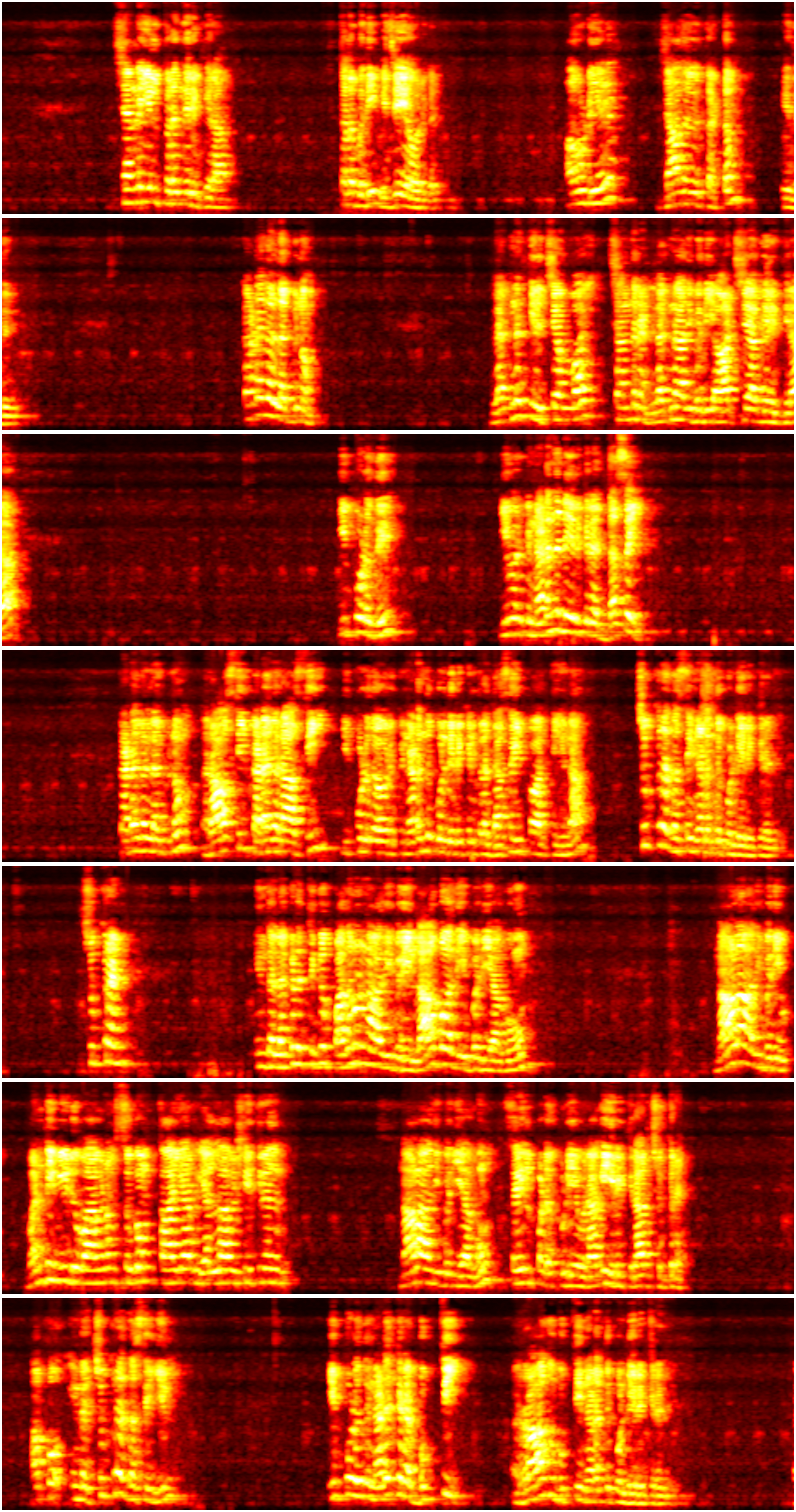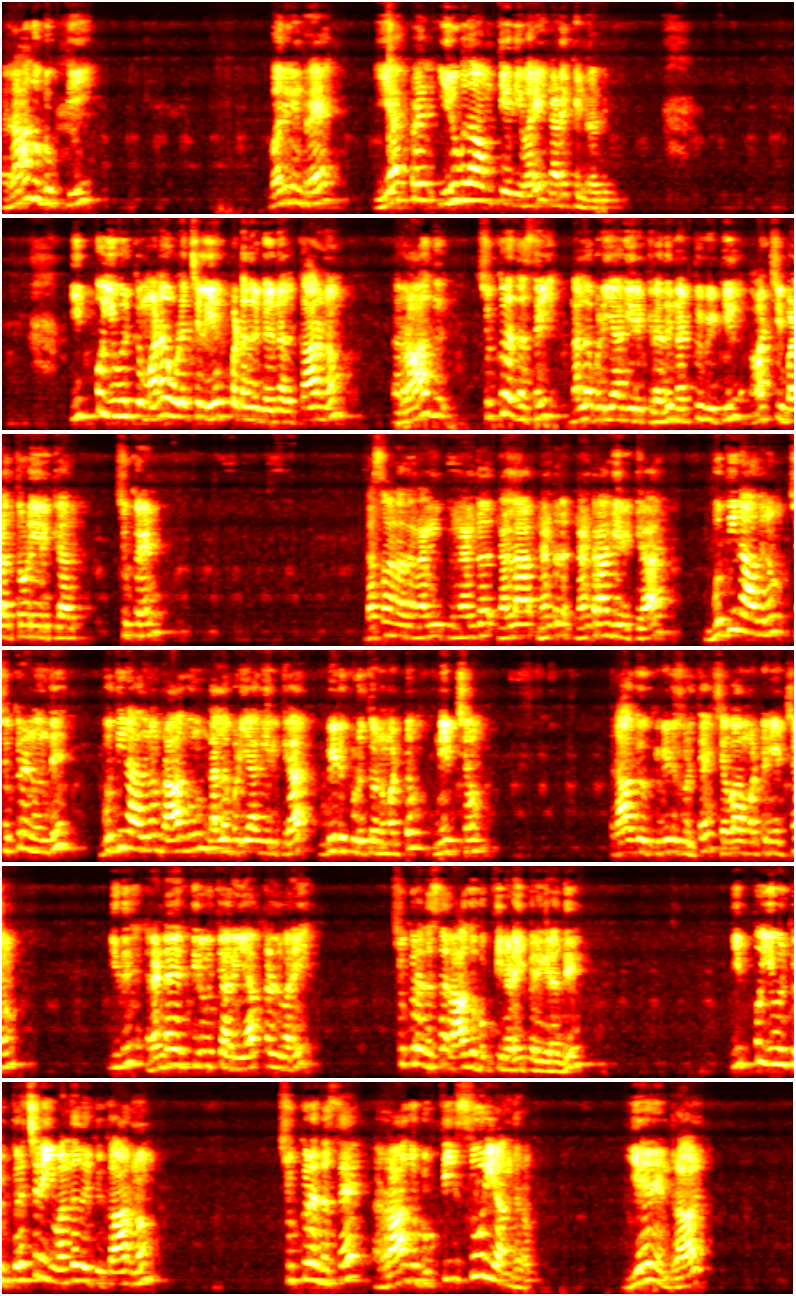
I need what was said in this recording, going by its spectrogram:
சென்னையில் பிறந்திருக்கிறார். தளபதி விஜய் அவர்கள். அவருடைய ஜாதக கட்டம் இது. கடக லக்னம். லக்னத்தில் செவ்வாய் சந்திரன் லக்னாதிபதி ஆட்சியாக இருக்கிறார். இப்பொழுது இவருக்கு நடந்து இருக்கிற தசை கடக லக்னம் ராசி கடக ராசி இப்பொழுது அவருக்கு நடந்து கொண்டிருக்கின்ற தசை பார்த்தீங்கன்னா சுக்கர தசை நடந்து கொண்டிருக்கிறது. சுக்கரன் இந்த லக்னத்துக்கு பதினொன்னாதிபதி லாபாதிபதியாகவும் நாலாதிபதி வண்டி வீடு வாகனம் சுகம் தாயார் எல்லா விஷயத்திலும் நாலாதிபதியாகவும் செயல்படக்கூடியவராக இருக்கிறார் சுக்கிரன். அப்போ இந்த சுக்கிர தசையில் இப்பொழுது நடக்கிற புக்தி ராகு புக்தி நடந்து கொண்டிருக்கிறது. ராகு புக்தி வருகின்ற ஏப்ரல் இருபதாம் தேதி வரை நடக்கின்றது. இப்போ இவருக்கு மன உளைச்சல் ஏற்பட்டதற்கு காரணம் ராகு சுக்கிர தசை நல்லபடியாக இருக்கிறது. நட்பு வீட்டில் ஆட்சி பலத்தோடு இருக்கிறார் சுக்கிரன். தசாநாதன் நன்று நல்லா நன்று நன்றாக இருக்கிறார். புத்திநாதனும் சுக்கிரன் வந்து புத்திநாதனும் ராகுவும் நல்லபடியாக இருக்கிறார். வீடு கொடுத்தவன் மட்டும் நீட்சம். ராகுவுக்கு வீடு கொடுத்த செவ்வாய் மட்டும் நீட்சம். இது ரெண்டாயிரத்தி இருபத்தி ஆறு ஏப்ரல் வரை சுக்கரதச ராகு புக்தி நடைபெறுகிறது. இப்போ இவருக்கு பிரச்சனை வந்ததற்கு காரணம் சுக்கரதச ராகு புக்தி சூரியாந்தரம் ஏனென்றால்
